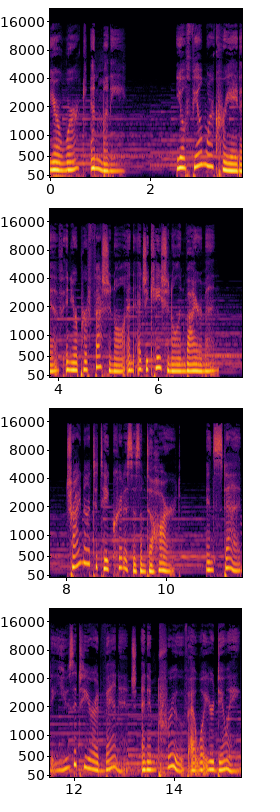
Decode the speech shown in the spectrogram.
Your work and money. You'll feel more creative in your professional and educational environment. Try not to take criticism to heart. Instead, use it to your advantage and improve at what you're doing.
